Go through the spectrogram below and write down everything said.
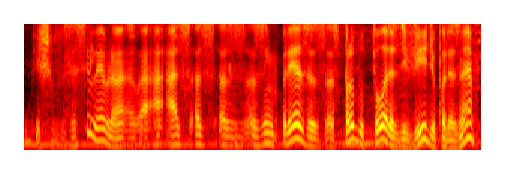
bicho, você se lembra, as, as, as, as empresas, as produtoras de vídeo, por exemplo,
